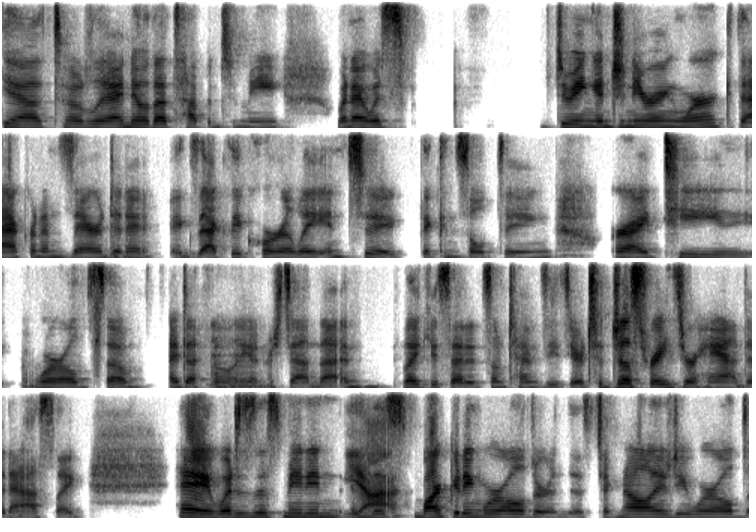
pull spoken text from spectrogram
Yeah, totally. I know that's happened to me when I was doing engineering work, the acronyms there didn't mm-hmm. exactly correlate into the consulting or IT world. So I definitely mm-hmm. understand that. And like you said, it's sometimes easier to just raise your hand and ask, like, hey, what does this mean in, yeah. in this marketing world or in this technology world?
